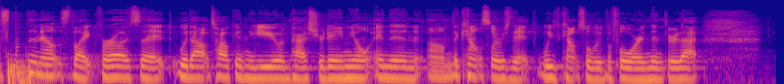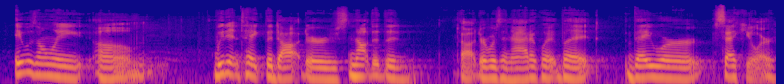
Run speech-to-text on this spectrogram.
Something else, like for us, that without talking to you and Pastor Daniel, and then um, the counselors that we've counseled with before, and then through that, it was only um, we didn't take the doctors. Not that the doctor was inadequate, but they were secular.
